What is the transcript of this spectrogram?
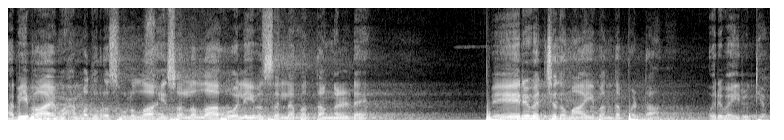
ഹബീബായ മുഹമ്മദ് റസൂലുല്ലാഹി സല്ലാഹു അലൈ വസല്ലമ തങ്ങളുടെ പേര് വെച്ചതുമായി ബന്ധപ്പെട്ട ഒരു വൈരുദ്ധ്യം.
